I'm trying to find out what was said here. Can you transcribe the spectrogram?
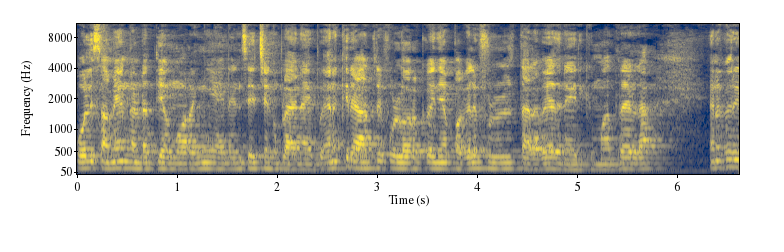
ഓൽ സമയം കണ്ടെത്തി അങ്ങ് ഉറങ്ങി അതിനനുസരിച്ച് അങ്ങ് പ്ലാൻ ആയിപ്പോൾ എനിക്ക് രാത്രി ഫുൾ ഉറക്കം കഴിഞ്ഞാൽ പകൽ ഫുൾ തലവേദന ആയിരിക്കും മാത്രമല്ല എനിക്കൊരു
